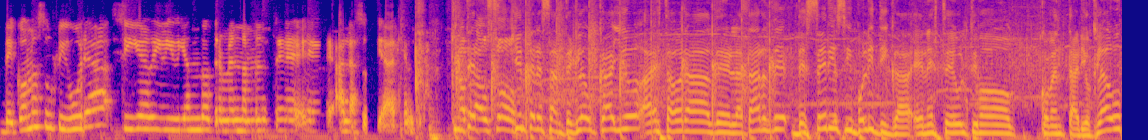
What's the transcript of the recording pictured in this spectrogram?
de cómo su figura sigue dividiendo tremendamente eh, a la sociedad argentina. Qué, inter- Aplauso. qué interesante, Clau Cayo, a esta hora de la tarde, de series y política en este último comentario. Clau,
